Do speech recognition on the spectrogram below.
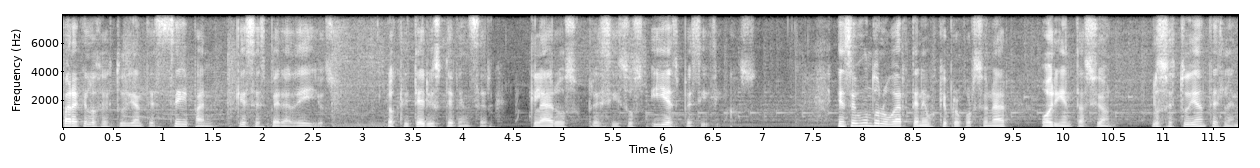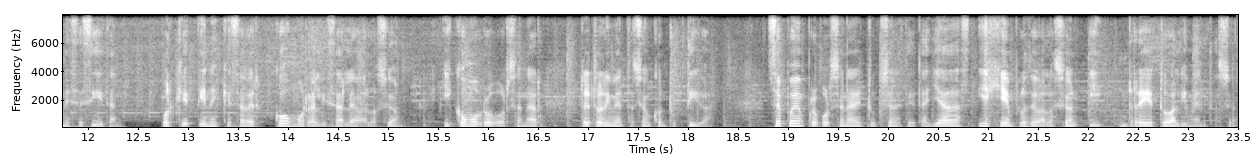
para que los estudiantes sepan qué se espera de ellos. Los criterios deben ser claros, precisos y específicos. En segundo lugar, tenemos que proporcionar orientación. Los estudiantes la necesitan porque tienen que saber cómo realizar la evaluación y cómo proporcionar retroalimentación constructiva. Se pueden proporcionar instrucciones detalladas y ejemplos de evaluación y retroalimentación.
